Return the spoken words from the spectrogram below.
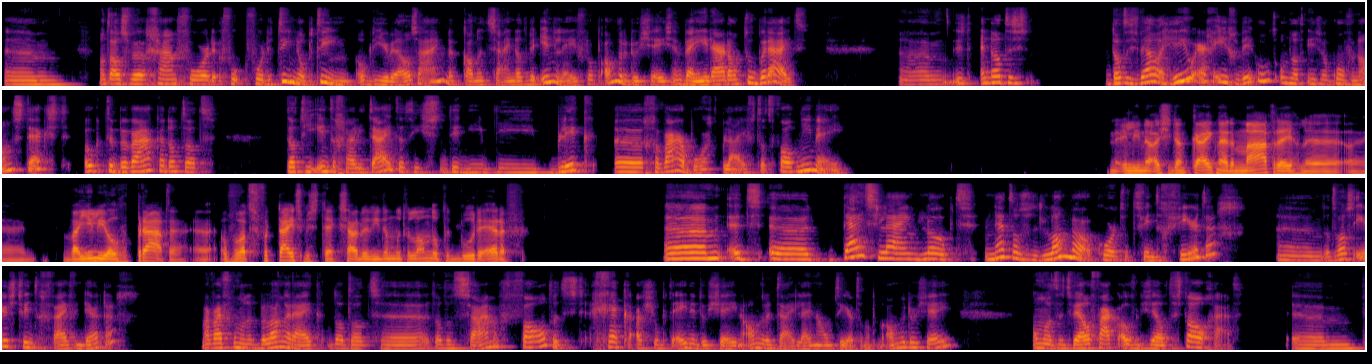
Um, want als we gaan voor de, voor, voor de 10 op 10 op dierwelzijn, dan kan het zijn dat we inleveren op andere dossiers. En ben je daar dan toe bereid? Um, dus, en dat is, dat is wel heel erg ingewikkeld om dat in zo'n convenantstekst ook te bewaken dat dat dat die integraliteit, dat die, die, die, die blik uh, gewaarborgd blijft. Dat valt niet mee. Eline, als je dan kijkt naar de maatregelen uh, waar jullie over praten, uh, over wat voor tijdsbestek zouden die dan moeten landen op het boerenerf? Um, het tijdslijn loopt net als het landbouwakkoord tot 2040. Um, dat was eerst 2035. Maar wij vonden het belangrijk dat, dat, uh, dat het samenvalt. Het is gek als je op het ene dossier een andere tijdlijn hanteert dan op een ander dossier. Omdat het wel vaak over dezelfde stal gaat. Um,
